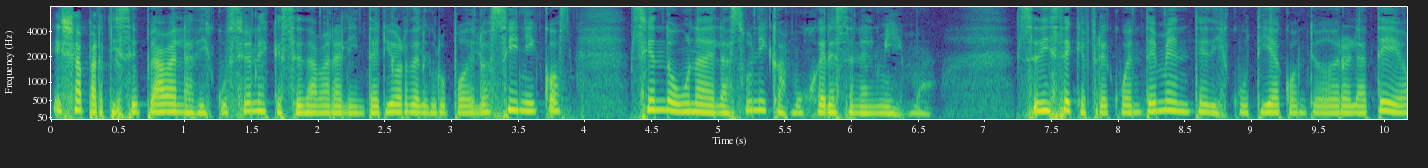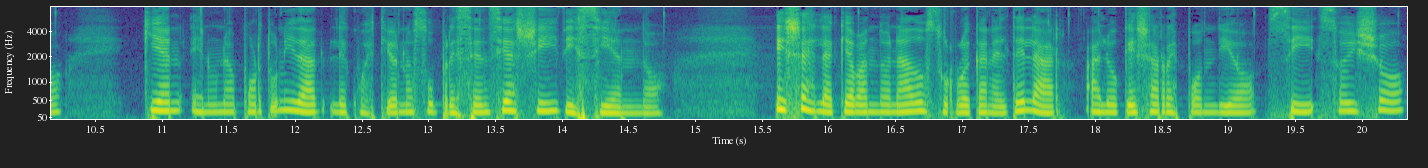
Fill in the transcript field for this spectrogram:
Ella participaba en las discusiones que se daban al interior del grupo de los cínicos, siendo una de las únicas mujeres en el mismo. Se dice que frecuentemente discutía con Teodoro el Ateo, quien en una oportunidad le cuestionó su presencia allí, diciendo ella es la que ha abandonado su rueca en el telar, a lo que ella respondió Sí, soy yo.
